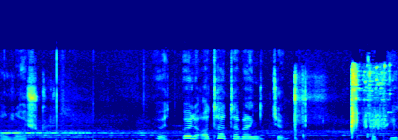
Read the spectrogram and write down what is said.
Allah'a şükür. Evet böyle ata ata ben gideceğim. Kapıyı.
